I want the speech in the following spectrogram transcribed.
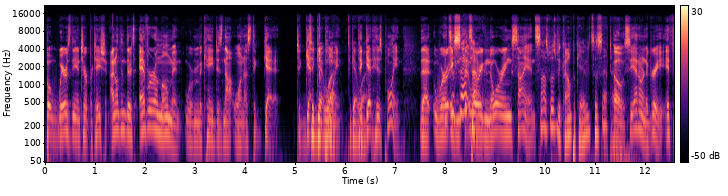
but where's the interpretation? I don't think there's ever a moment where McKay does not want us to get it, to get, To get the what? point, To get to what? his point that we're ign- that we're ignoring science. It's not supposed to be complicated. It's a satire. Oh, see, I don't agree. If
